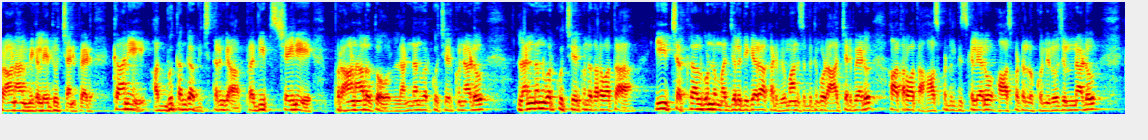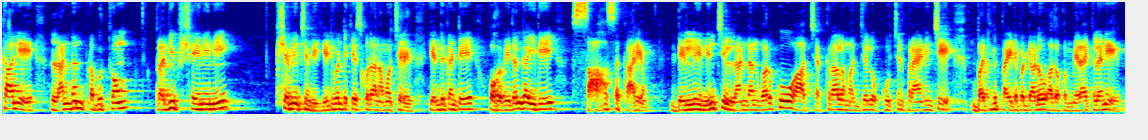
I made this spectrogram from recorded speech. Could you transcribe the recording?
ప్రాణాలు మిగలేదు చనిపోయాడు. కానీ అద్భుతంగా విచిత్రంగా ప్రదీప్ షైని ప్రాణాలతో లండన్ వరకు చేరుకున్నాడు. లండన్ వరకు చేరుకున్న తర్వాత ఈ చక్రాలగుండ మధ్యలో దిగారు. అక్కడ విమాన సిబ్బంది కూడా ఆశ్చర్యపోయాడు. ఆ తర్వాత హాస్పిటల్ తీసుకెళ్ళారు. హాస్పిటల్లో కొన్ని రోజులు ఉన్నాడు. కానీ లండన్ ప్రభుత్వం ప్రదీప్ షైనిని క్షమించింది. ఎటువంటి కేసు కూడా నమోదు చేయలేదు. ఎందుకంటే ఒక విధంగా ఇది సాహస కార్యం. ఢిల్లీ నుంచి లండన్ వరకు ఆ చక్రాల మధ్యలో కూర్చొని ప్రయాణించి బతికి బయటపడ్డాడు అదొక మిరాకిల్ అని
